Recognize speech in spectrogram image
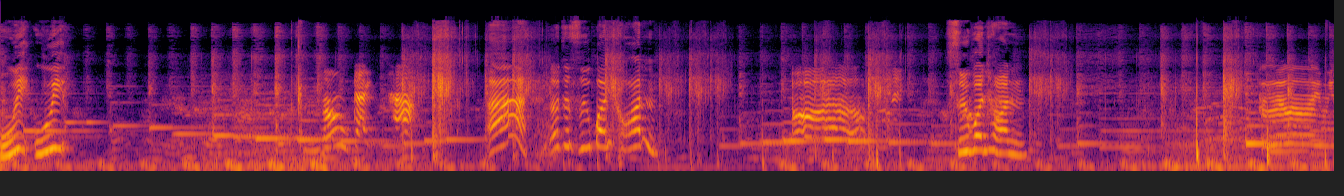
อุ๊ยอุ๊ยน้องไก่ค่ะอ่าเราจะซื้อบอลชอนเออซื้อบอลชอนซื้อเลยมิ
